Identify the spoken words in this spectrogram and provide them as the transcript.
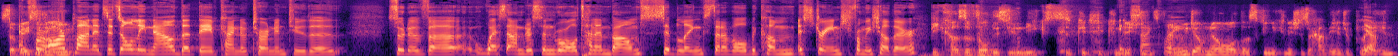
So And for our you- planets, it's only now that they've kind of turned into the sort of uh, Wes Anderson, Royal Tenenbaum siblings that have all become estranged from each other. because of all these unique conditions. Exactly. And we don't know all those unique conditions or how they interplay. Yeah. And,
